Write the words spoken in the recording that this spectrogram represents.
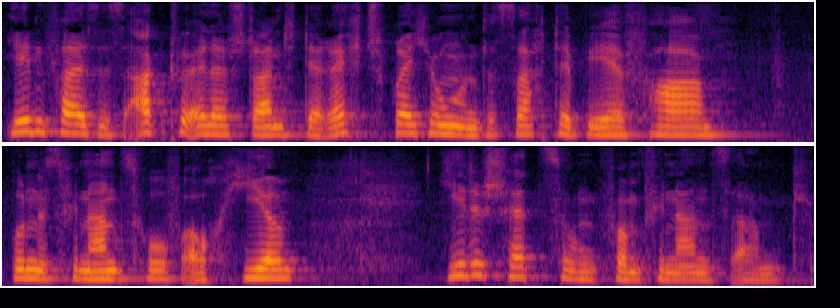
Jedenfalls ist aktueller Stand der Rechtsprechung, und das sagt der BFH, Bundesfinanzhof auch hier, jede Schätzung vom Finanzamt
